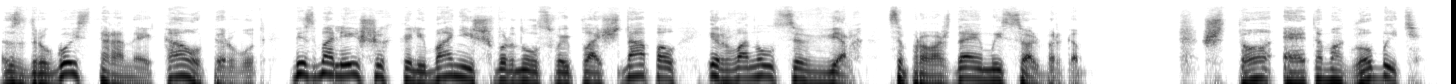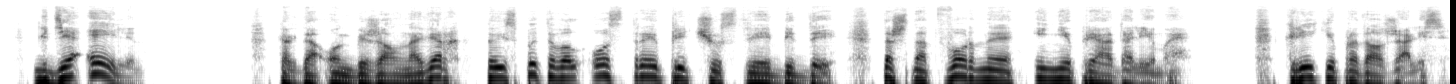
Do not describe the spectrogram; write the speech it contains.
С другой стороны, Каупервуд без малейших колебаний швырнул свой плащ на пол и рванулся вверх, сопровождаемый Сольбергом. Что это могло быть? Где Эйлин? Когда он бежал наверх, то испытывал острое предчувствие беды, тошнотворное и непреодолимое. Крики продолжались.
